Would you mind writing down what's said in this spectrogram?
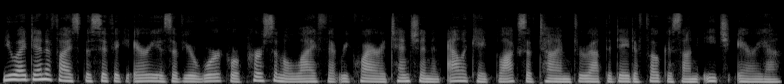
you identify specific areas of your work or personal life that require attention and allocate blocks of time throughout the day to focus on each area.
